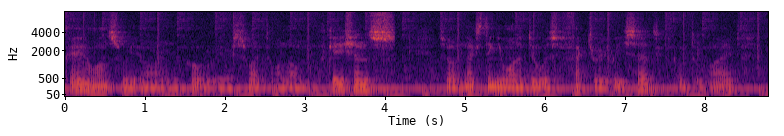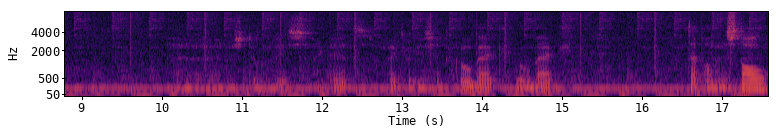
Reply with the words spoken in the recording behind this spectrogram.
Okay, once we are in recovery, we swipe to allow modifications. So next thing you want to do is factory reset. Go to wipe. Uh, just do this like that. Factory reset. Go back. Go back. Tap on install.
